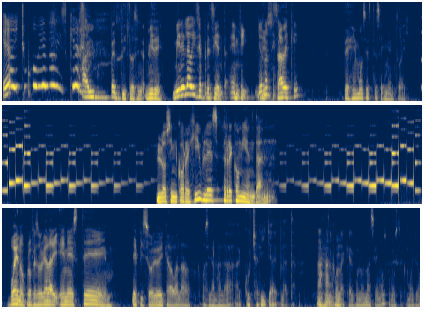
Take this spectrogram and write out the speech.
He hecho un gobierno de izquierda. Ay, bendito señor. Mire, Mire la vicepresidenta. En fin, yo no sé. ¿sabe qué? dejemos este segmento ahí. Los incorregibles recomiendan. Bueno, profesor Garay, en este episodio dedicado a la, ¿cómo se llama? La cucharilla de plata, Ajá. con la que algunos nacemos, como usted, como yo,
